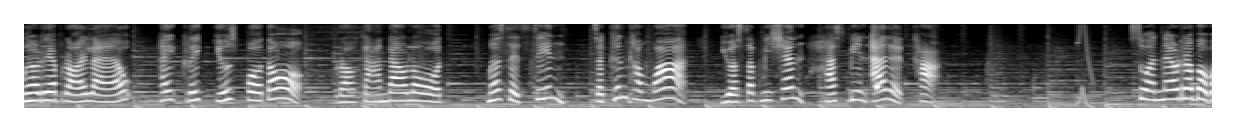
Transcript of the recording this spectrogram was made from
เมื่อเรียบร้อยแล้ว ให้คลิก Use Photo รอการดาวน์โหลด เมื่อเสร็จสิ้นจะขึ้นคำว่า Your submission has been added ค่ะ ส่วนในระบบ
